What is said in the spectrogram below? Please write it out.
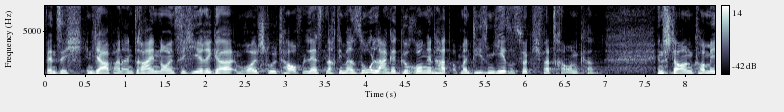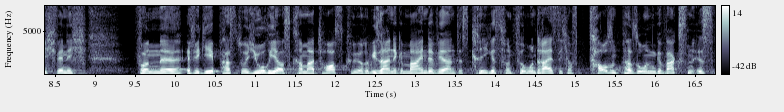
wenn sich in Japan ein 93-Jähriger im Rollstuhl taufen lässt, nachdem er so lange gerungen hat, ob man diesem Jesus wirklich vertrauen kann. Ins Staunen komme ich, wenn ich von äh, FEG-Pastor Juri aus Kramatorsk höre, wie seine Gemeinde während des Krieges von 35 auf 1000 Personen gewachsen ist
